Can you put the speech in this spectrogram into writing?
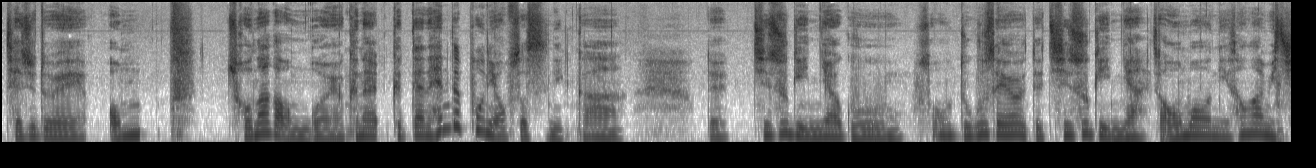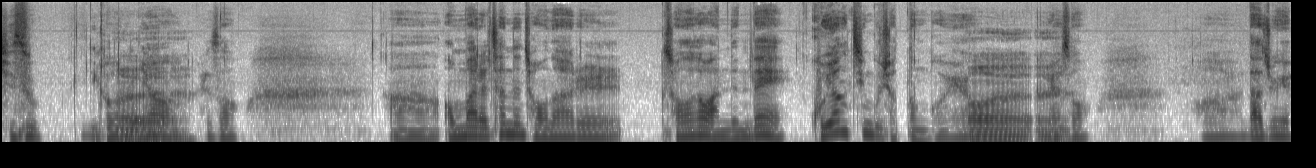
제주도에 엄 전화가 온 거예요. 그날 그때는 핸드폰이 없었으니까. 네, 지숙이 있냐고. 어, 누구세요? 그때 지숙이 있냐? 어머니 성함이 지숙이거든요. 네, 네. 그래서 아, 엄마를 찾는 전화를 전화가 왔는데 고향 친구셨던 거예요. 아, 네, 네. 그래서 아, 나중에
